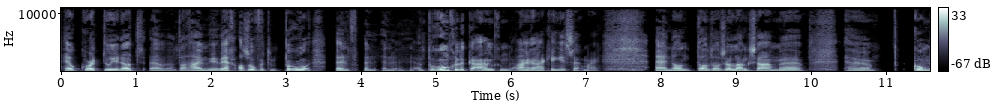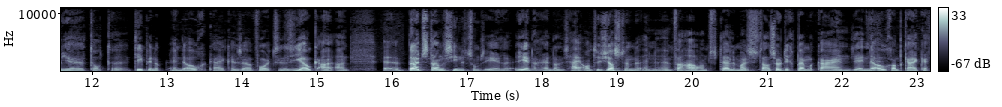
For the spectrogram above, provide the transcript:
Heel kort doe je dat, uh, want dan haal je hem weer weg, alsof het een, per, een, een, een, aanraking is, zeg maar. En dan, dan, dan zo langzaam uh, uh, kom je tot diep in de, de, ogen kijken enzovoort. Dan zie je ook aan, aan buitenstaanders zien het soms eerder. eerder hè? Dan is hij enthousiast een, een, een, verhaal aan het vertellen, maar ze staan zo dicht bij elkaar en in de ogen aan het kijken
